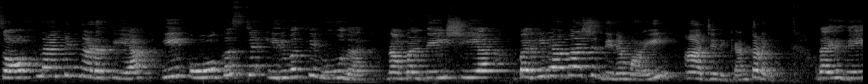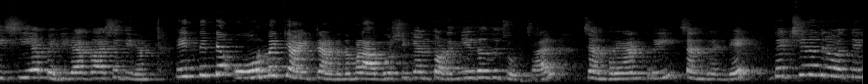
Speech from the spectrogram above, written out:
സോഫ്റ്റ് ലാൻഡിംഗ് നടത്തിയ ഈ ഓഗസ്റ്റ് ഇരുപത്തി മൂന്ന് നമ്മൾ ദേശീയ ബഹിരാകാശ ദിനമായി ആചരിക്കാൻ തുടങ്ങി. അതായത് ദേശീയ ബഹിരാകാശ ദിനം എന്തിന്റെ ഓർമ്മയ്ക്കായിട്ടാണ് നമ്മൾ ആഘോഷിക്കാൻ തുടങ്ങിയതെന്ന് ചോദിച്ചാൽ ചന്ദ്രയാൻ ത്രീ ചന്ദ്രന്റെ ദക്ഷിണ ധ്രുവത്തിൽ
